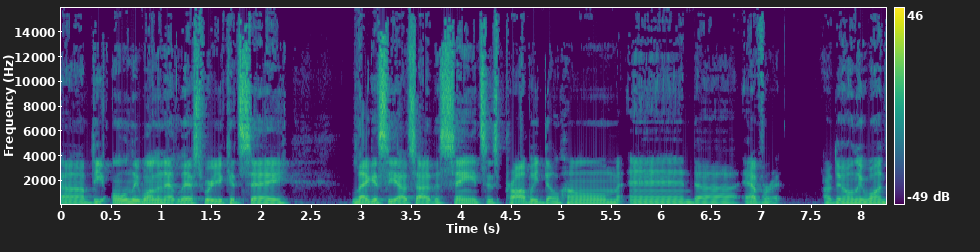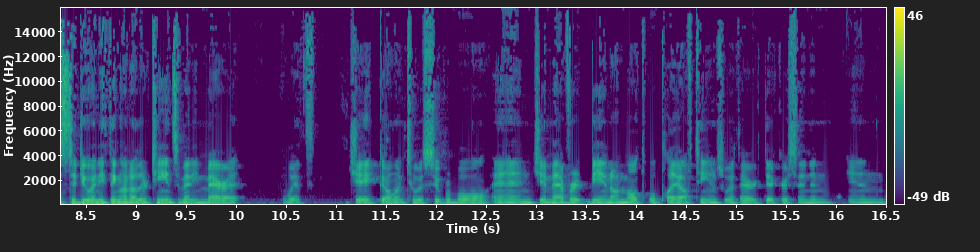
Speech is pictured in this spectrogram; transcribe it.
Um, the only one on that list where you could say legacy outside of the Saints is probably Delhomme and uh, Everett are the only ones to do anything on other teams of any merit. With Jake going to a Super Bowl and Jim Everett being on multiple playoff teams with Eric Dickerson and in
